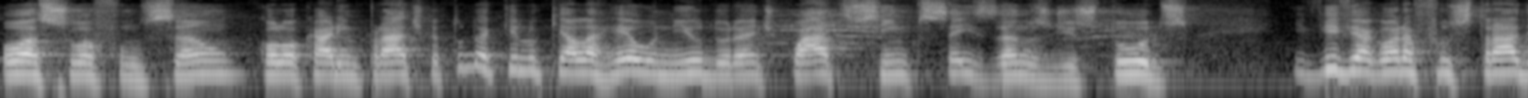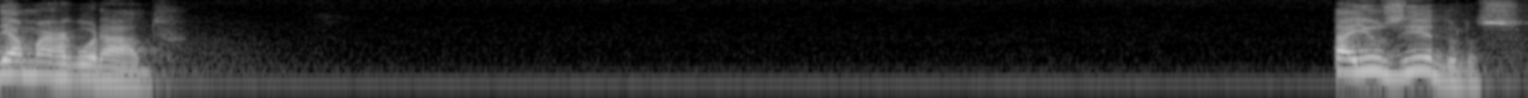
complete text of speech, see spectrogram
ou a sua função, colocar em prática tudo aquilo que ela reuniu durante quatro, cinco, seis anos de estudos e vive agora frustrado e amargurado? Está aí os ídolos.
